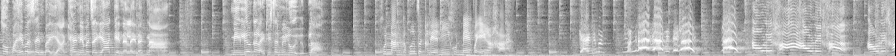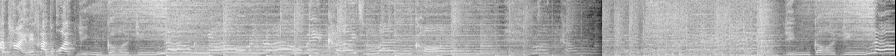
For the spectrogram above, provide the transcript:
แค่โทรไปให้มาเซ็นใบหย่าแค่นี้มันจะยากเย็นอะไรนักหนา มีเรื่องอะไรที่ฉันไม่รู้อีกหรือเปล่า คุณนันก็เพิ่งจะเคลียร์หนี้คุณเมฆไปเองอะค่ะ แกนี่มันมันน่าด่าจริงๆเลย เอาเลยค่ะ เอาเลยค่ะ เอาเลยค่ะ ถ่ายเลยค่ะ ทุกคน ยิ่งกอดยิ่งหนาวมันเหงามันร้าวไม่เคยจะมั่นคงเมื่อคำว่ายิ่งกอดยิ่งหนาวมัน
